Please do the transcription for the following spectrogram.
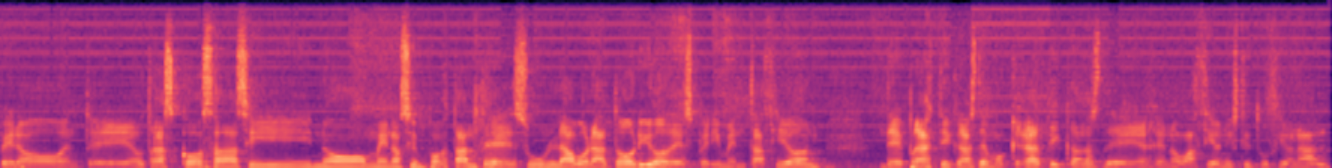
pero entre otras cosas y no menos importante, es un laboratorio de experimentación de prácticas democráticas, de renovación institucional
